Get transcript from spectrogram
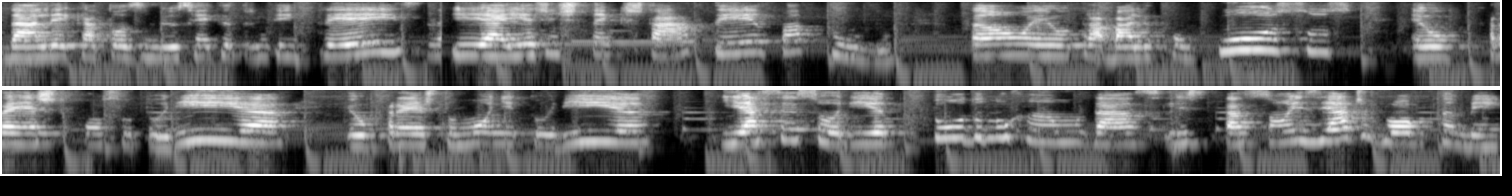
da Lei 14.133, né? e aí a gente tem que estar atento a tudo. Então, eu trabalho com cursos, eu presto consultoria, eu presto monitoria e assessoria, tudo no ramo das licitações e advogo também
